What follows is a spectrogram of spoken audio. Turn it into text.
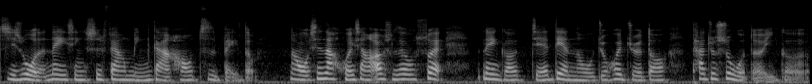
其实我的内心是非常敏感然后自卑的。那我现在回想二十六岁那个节点呢，我就会觉得它就是我的一个。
